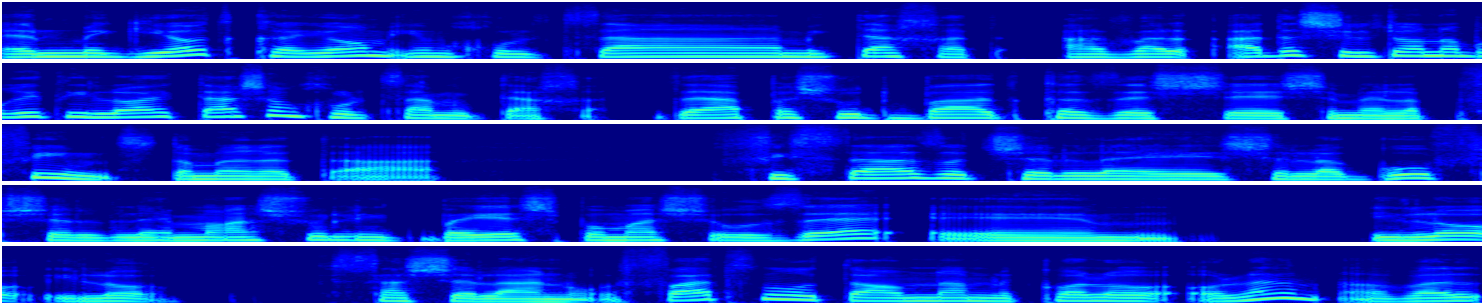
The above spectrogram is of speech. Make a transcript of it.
הן מגיעות כיום עם חולצה מתחת, אבל עד השלטון הבריטי לא הייתה שם חולצה מתחת. זה היה פשוט בד כזה ש, שמלפפים. זאת אומרת, התפיסה הזאת של, של הגוף, של משהו להתבייש פה, משהו זה, אמ, היא לא, היא לא. תפיסה שלנו. הפצנו אותה אמנם לכל העולם, אבל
